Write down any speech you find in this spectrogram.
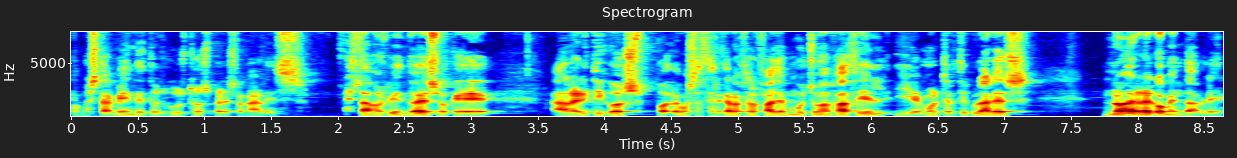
pues también de tus gustos personales. Estamos viendo eso, que analíticos podemos acercarnos al fallo mucho más fácil y en multiarticulares no es recomendable.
